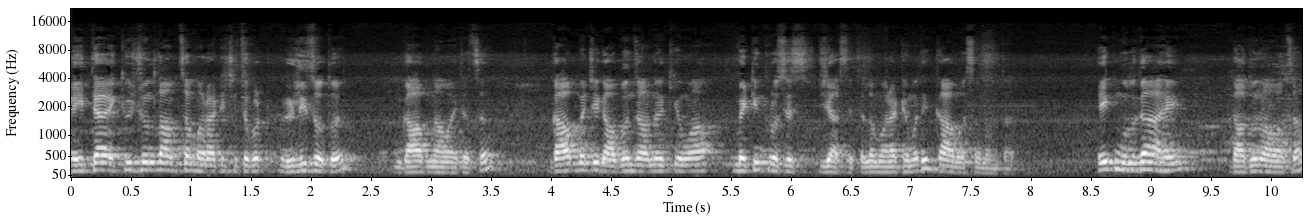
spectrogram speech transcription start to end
येत्या एकवीस जूनला आमचा मराठी चित्रपट रिलीज होतो आहे गाव नाव आहे त्याचं. गाव म्हणजे गाभण जाणं किंवा मेटिंग प्रोसेस जी असते त्याला मराठीमध्ये गाव असं म्हणतात. एक मुलगा आहे दादू नावाचा.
